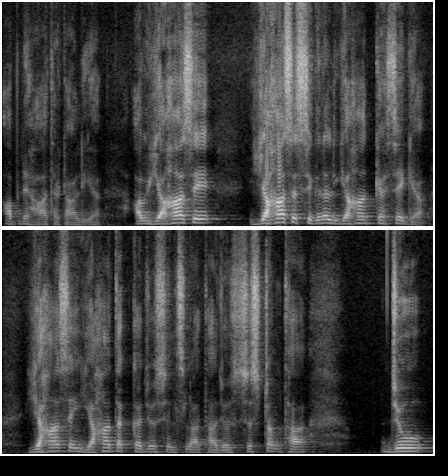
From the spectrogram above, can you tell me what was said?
آپ نے ہاتھ ہٹا لیا۔ اب یہاں سے یہاں سے سگنل یہاں کیسے گیا؟ یہاں سے یہاں تک کا جو سلسلہ تھا، جو سسٹم تھا، جو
